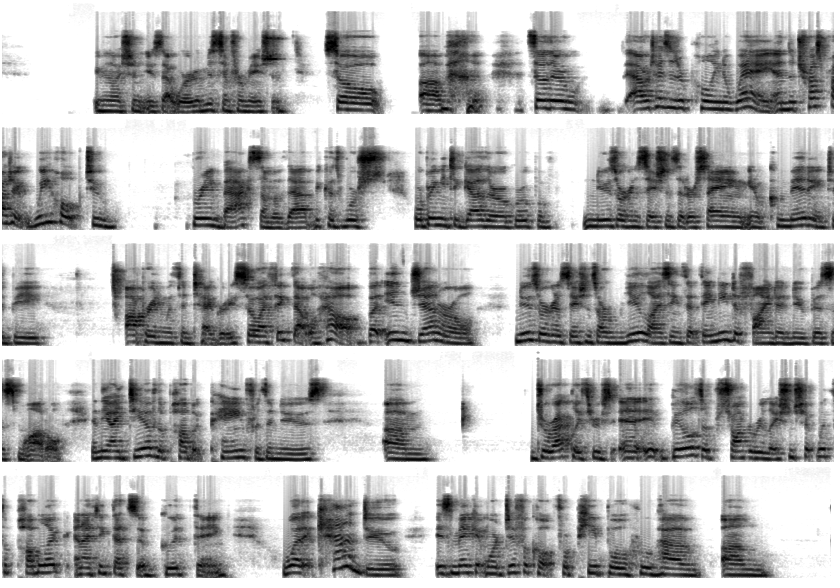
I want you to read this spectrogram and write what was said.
even though I shouldn't use that word, or misinformation. So, um, so there, advertisers are pulling away, and the Trust Project. We hope to bring back some of that because we're we're bringing together a group of news organizations that are saying, you know, committing to be operating with integrity. So I think that will help. But in general, news organizations are realizing that they need to find a new business model. And the idea of the public paying for the news um, directly through, and it builds a stronger relationship with the public. And I think that's a good thing. What it can do is make it more difficult for people who have, um,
